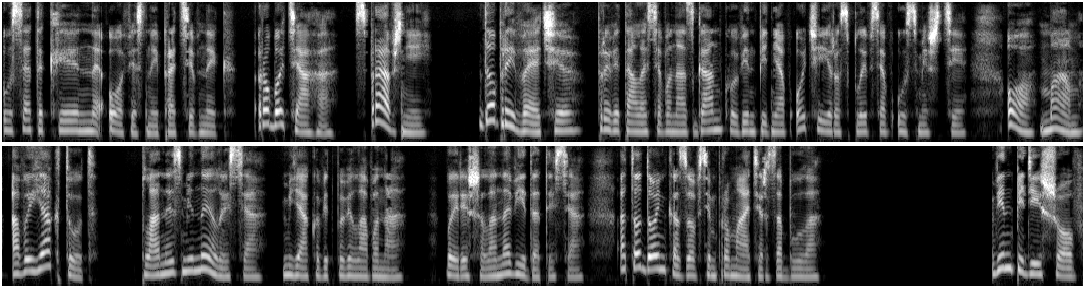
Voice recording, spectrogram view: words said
Усе таки не офісний працівник, роботяга, справжній. Добрий вечір, привіталася вона з Ганку, він підняв очі і розплився в усмішці. О, мам, а ви як тут? Плани змінилися, м'яко відповіла вона. Вирішила навідатися, а то донька зовсім про матір забула. Він підійшов,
